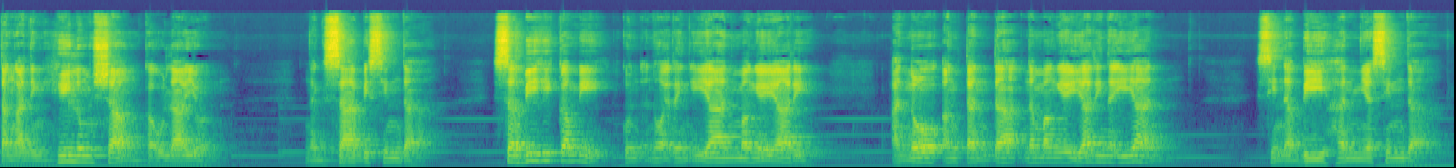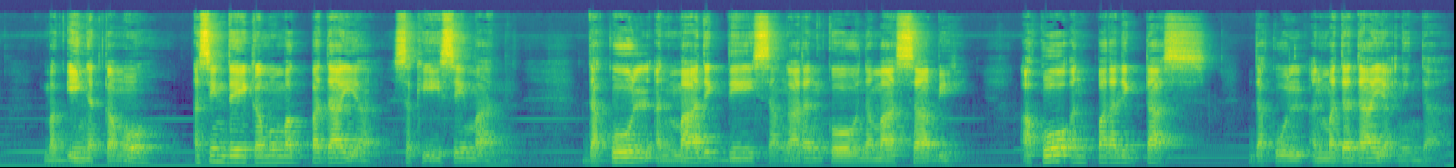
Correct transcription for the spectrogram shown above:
tanganing hilom siyang kaulayon. Nagsabi sinda, Sabihi kami kung ano rin iyan mangyayari. Ano ang tanda na mangyayari na iyan? Sinabihan niya sinda, Mag-ingat kamo, asinday kamo magpadaya sa kiisay man. Dakul an madigdi sa ngaran ko na masabi, Ako ang paraligtas, dakul an madadaya ninda.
